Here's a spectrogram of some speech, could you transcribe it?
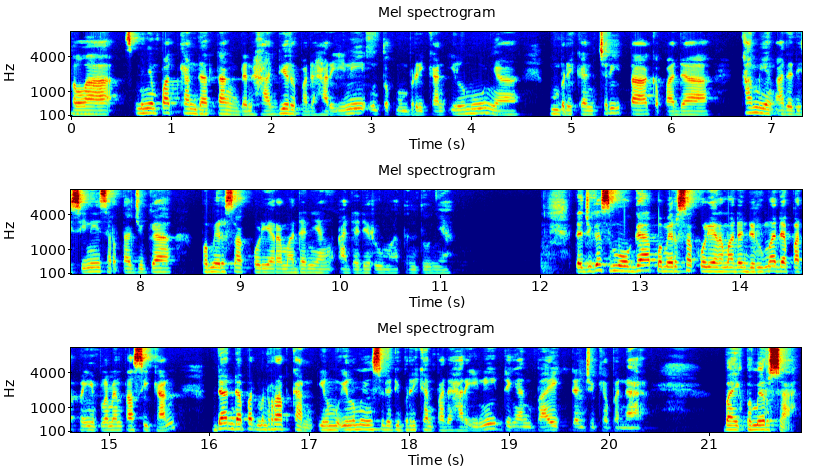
telah menyempatkan datang dan hadir pada hari ini untuk memberikan ilmunya, memberikan cerita kepada kami yang ada di sini serta juga pemirsa kuliah Ramadan yang ada di rumah tentunya. Dan juga semoga pemirsa kuliah Ramadan di rumah dapat mengimplementasikan dan dapat menerapkan ilmu-ilmu yang sudah diberikan pada hari ini dengan baik dan juga benar. Baik pemirsa,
